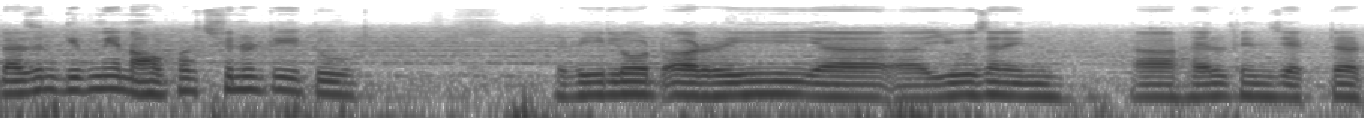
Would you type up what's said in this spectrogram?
Doesn't give me an opportunity to reload or re uh, uh, use an in, uh, health injector.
